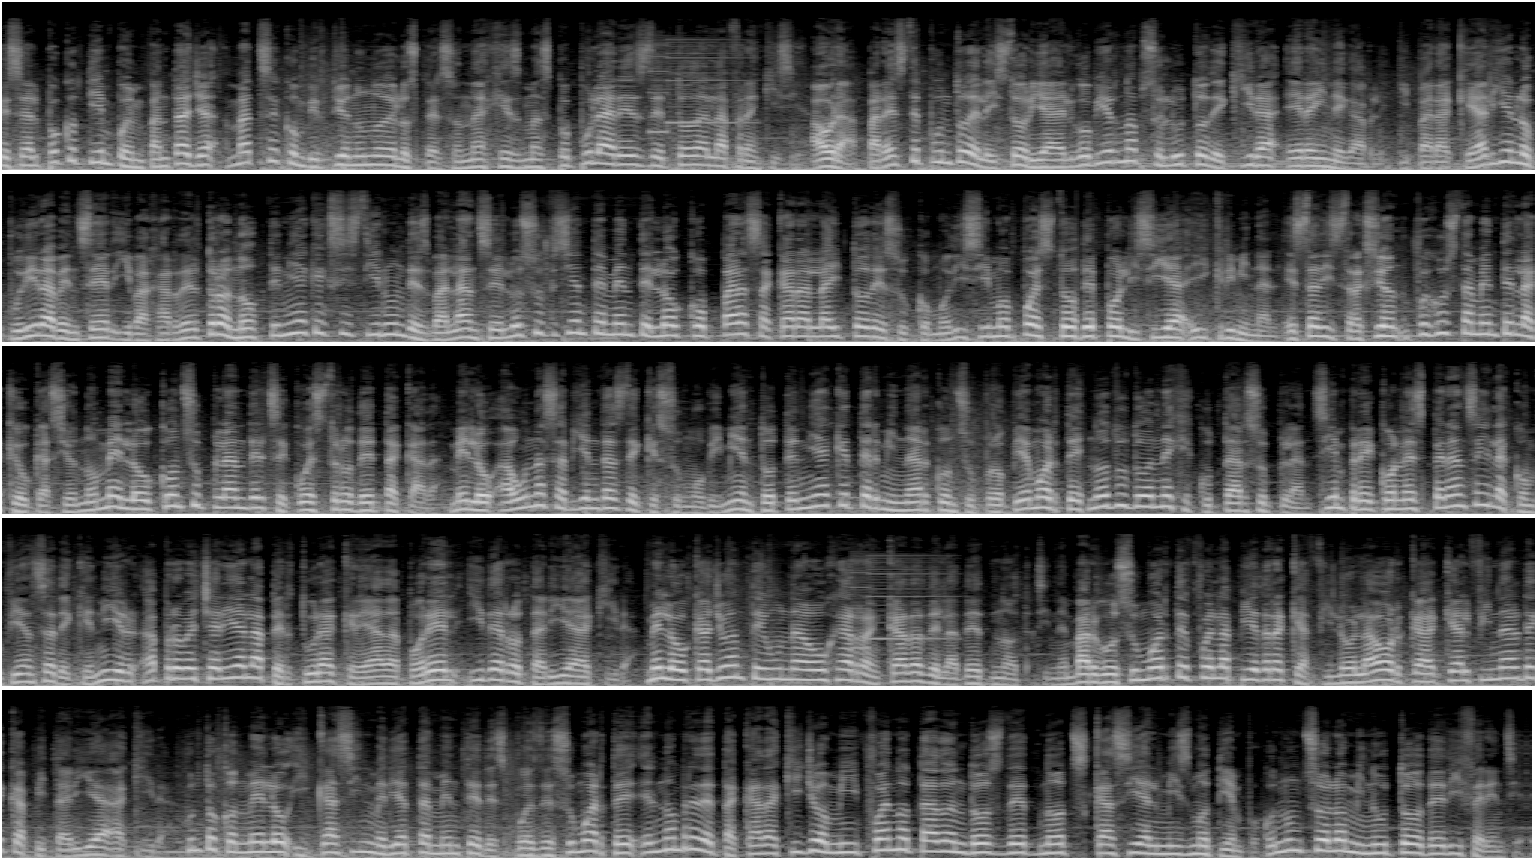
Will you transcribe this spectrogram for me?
Pese al poco tiempo en pantalla, Matt se convirtió en uno de los personajes más populares de toda la franquicia. Ahora, para este punto de la historia, el gobierno absoluto de Kira era innegable, y para que alguien lo pudiera vencer y bajar del trono, tenía que existir un desbalance lo suficientemente loco para sacar a Laito de su comodísimo puesto de policía y criminal. Esta distracción fue justamente la que ocasionó Melo con su plan del secuestro de Takada. Melo, aún a sabiendas de que su movimiento tenía que terminar con su propia muerte, no dudó en ejecutar su plan, siempre con la esperanza y la confianza de que Nier aprovecharía la apertura creada por él y derrotaría a Kira. Melo cayó ante una hoja arrancada de la Death Note, sin embargo su muerte fue la piedra que afiló la horca que al final decapitaría a Kira. Junto con Melo y casi inmediatamente después de su muerte, el nombre de Takada Kiyomi fue anotado en dos Death Notes casi al mismo tiempo, con un solo minuto de diferencia.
